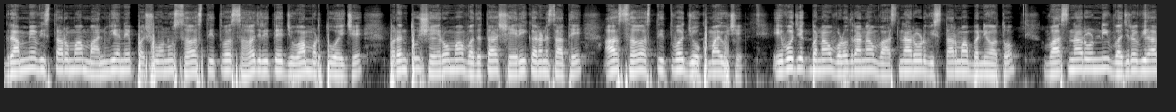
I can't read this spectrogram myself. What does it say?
ગ્રામ્ય વિસ્તારોમાં માનવી અને પશુઓનું સહઅસ્તિત્વ સહજ રીતે જોવા મળતું હોય છે, પરંતુ શહેરોમાં વધતા શહેરીકરણ સાથે આ સહઅસ્તિત્વ જોખમાયું છે. એવો જ એક બનાવ વડોદરાના વાસના રોડ વિસ્તારમાં બન્યો હતો. વાસના રોડની વજ્રવિહાર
